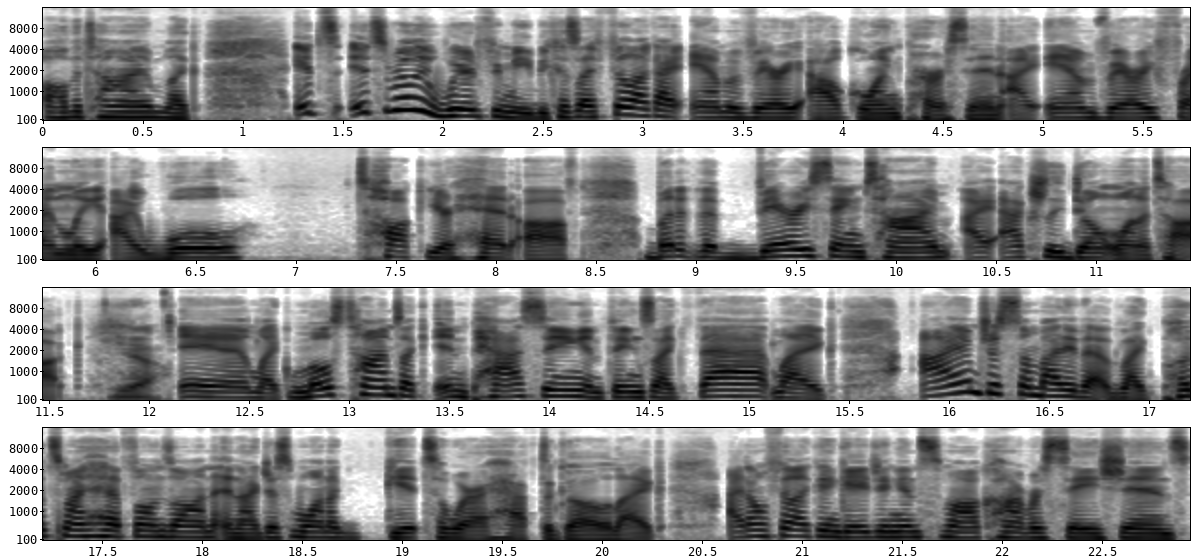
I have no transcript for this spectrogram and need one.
all the time. Like it's it's really weird for me because I feel like I am a very outgoing person. I am very friendly. I will talk your head off. But at the very same time, I actually don't want to talk. Yeah. And like most times like in passing and things like that, like I am just somebody that like puts my headphones on and I just want to get to where I have to go. Like I don't feel like engaging in small conversations.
